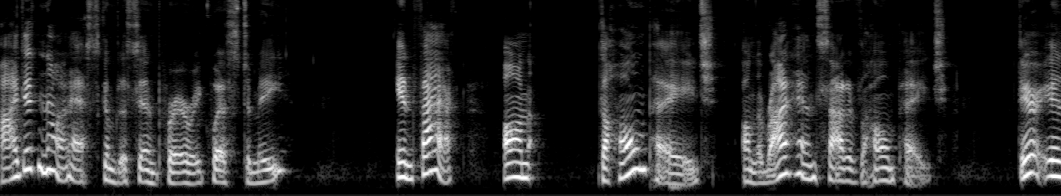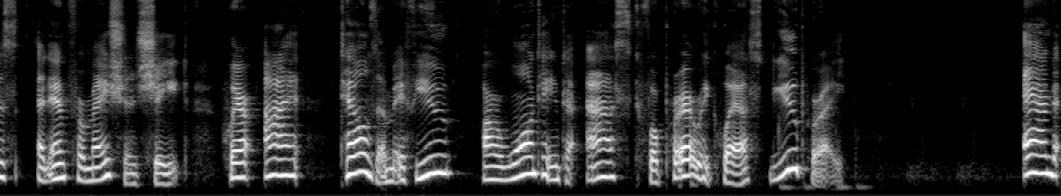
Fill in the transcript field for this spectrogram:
I did not ask them to send prayer requests to me. In fact, on the home page, on the right hand side of the home page, there is an information sheet where I tell them if you are wanting to ask for prayer requests, you pray. And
